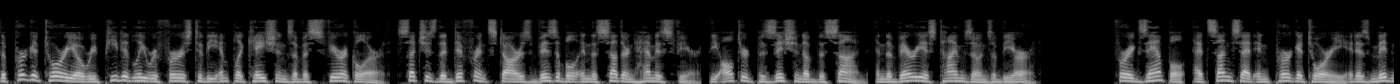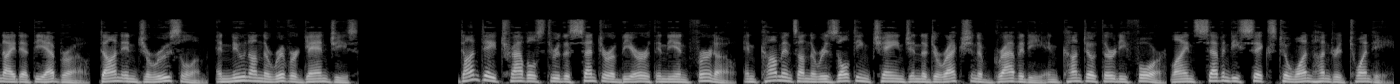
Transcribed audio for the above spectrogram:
The Purgatorio repeatedly refers to the implications of a spherical Earth, such as the different stars visible in the southern hemisphere, the altered position of the Sun, and the various time zones of the Earth. For example, at sunset in Purgatory it is midnight at the Ebro, dawn in Jerusalem, and noon on the river Ganges. Dante travels through the center of the earth in the Inferno, and comments on the resulting change in the direction of gravity in Canto 34 lines 76 to 120.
